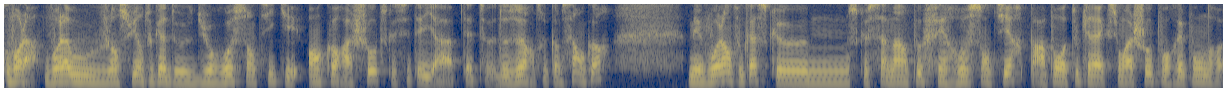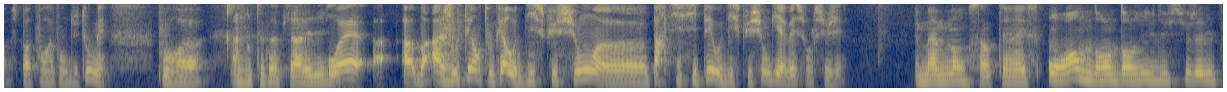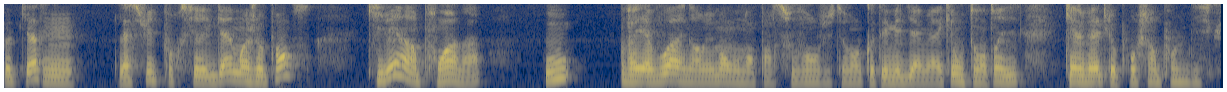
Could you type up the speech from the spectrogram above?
voilà, voilà où j'en suis en tout cas du ressenti qui est encore à chaud, parce que c'était il y a peut-être deux heures, un truc comme ça encore. Mais voilà en tout cas ce que, ce que ça m'a un peu fait ressentir par rapport à toutes les réactions à chaud pour répondre, c'est pas pour répondre du tout, mais pour... Euh, ajouter ta pierre à l'édifice Ouais, bah, ajouter en tout cas aux discussions, euh, participer aux discussions qu'il y avait sur le sujet. Et maintenant on s'intéresse, on rentre dans, dans, le vif du sujet du podcast. Hmm. La suite pour Cyril Gain, moi je pense qu'il est à un point là où va y avoir énormément, on en parle souvent justement, le côté média américain, où de temps en temps ils disent quel va être le prochain point de discussion?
